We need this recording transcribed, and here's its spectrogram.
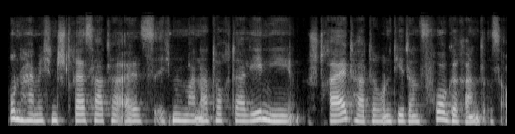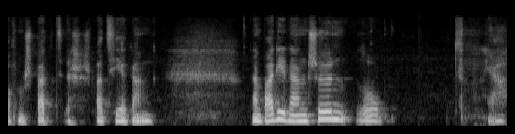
unheimlichen Stress hatte, als ich mit meiner Tochter Leni Streit hatte und die dann vorgerannt ist auf dem Spaz Spaziergang. Dann war die dann schön so, ja,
